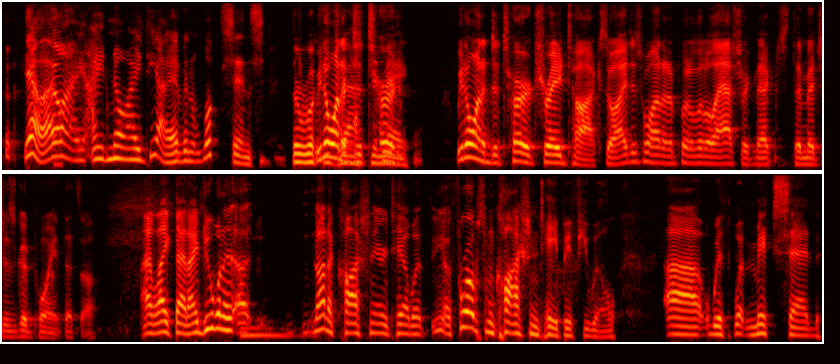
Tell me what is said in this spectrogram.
yeah, I, I, had no idea. I haven't looked since the rookie. We don't want to deter. We don't want to deter trade talk. So I just wanted to put a little asterisk next to Mitch's good point. That's all. I like that. I do want to, uh, not a cautionary tale, but you know, throw up some caution tape, if you will uh, with what Mitch said,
